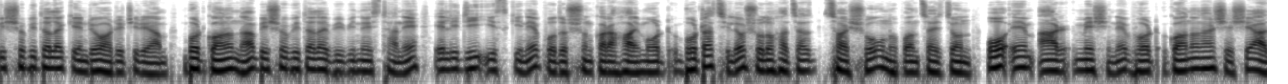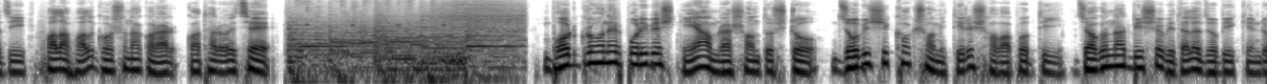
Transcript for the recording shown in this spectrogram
বিশ্ববিদ্যালয় কেন্দ্রীয় অডিটোরিয়াম, ভোট গণনা বিশ্ববিদ্যালয়ের বিভিন্ন স্থানে এলইডি স্ক্রিনে প্রদর্শন করা হয় মোট ভোটার ছিল ষোলো হাজার ছয়শো উনপঞ্চাশ জন। ও এম আর মেশিনে ভোট গণনা শেষে আজই ফলাফল ঘোষণা করার কথা রয়েছে। ভোট গ্রহণের পরিবেশ নিয়ে আমরা সন্তুষ্ট। জবি শিক্ষক সমিতির সভাপতি, জগন্নাথ বিশ্ববিদ্যালয় জবি কেন্দ্র,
